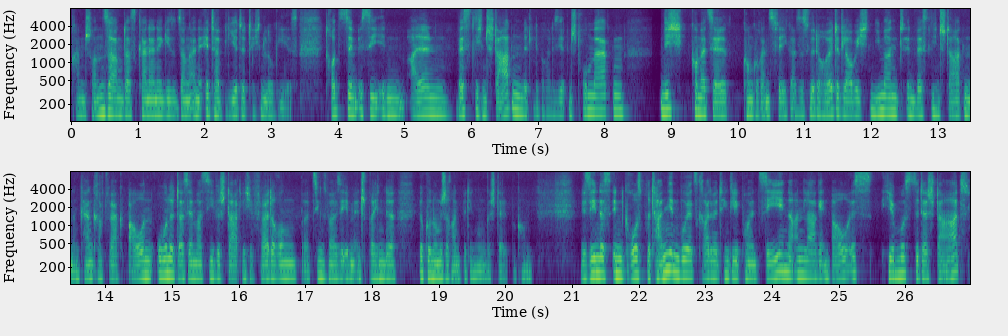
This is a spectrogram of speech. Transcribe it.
kann schon sagen, dass Kernenergie sozusagen eine etablierte Technologie ist. Trotzdem ist sie in allen westlichen Staaten mit liberalisierten Strommärkten nicht kommerziell konkurrenzfähig. Also es würde heute, glaube ich, niemand in westlichen Staaten ein Kernkraftwerk bauen, ohne dass er massive staatliche Förderung bzw. eben entsprechende ökonomische Randbedingungen gestellt bekommt. Wir sehen das in Großbritannien, wo jetzt gerade mit Hinkley Point C eine Anlage in Bau ist. Hier musste der Staat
